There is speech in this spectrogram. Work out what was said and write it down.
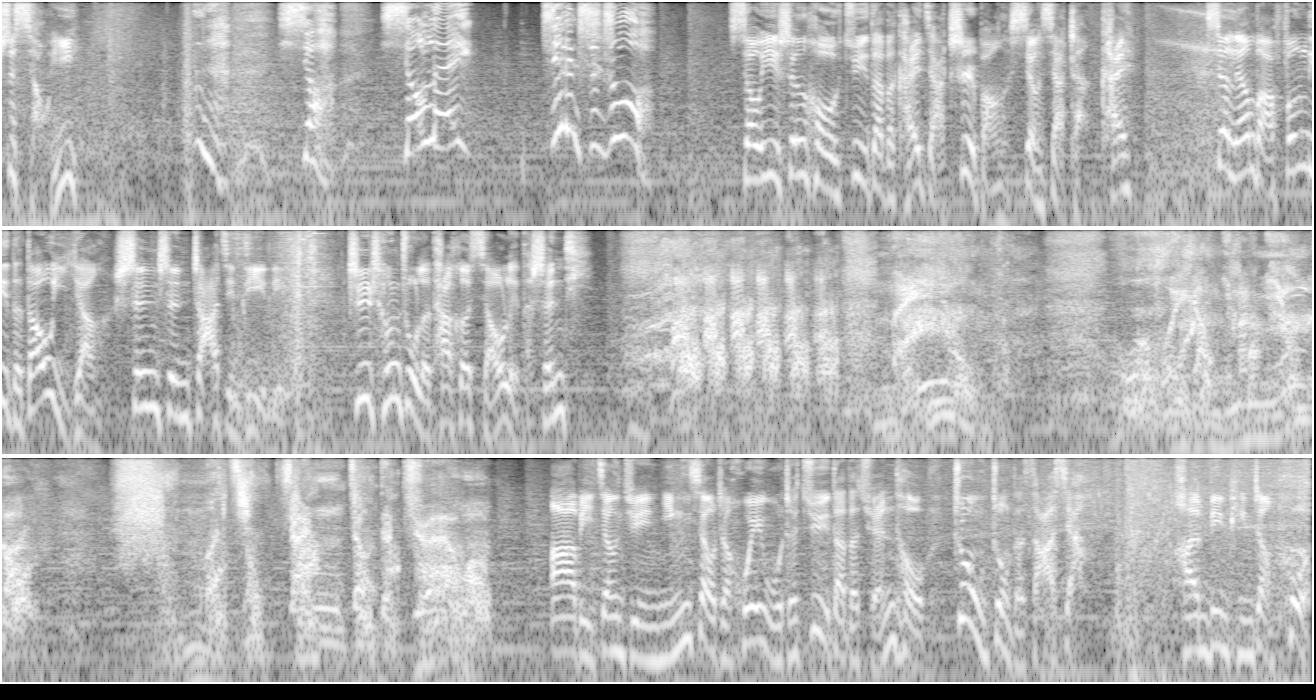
是小易。小小磊，坚持住！小易身后巨大的铠甲翅膀向下展开，像两把锋利的刀一样深深扎进地里，支撑住了他和小磊的身体。没用的。我会让你们明白什么叫真正的绝望。阿比将军狞笑着挥舞着巨大的拳头，重重的砸下，寒冰屏障破裂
